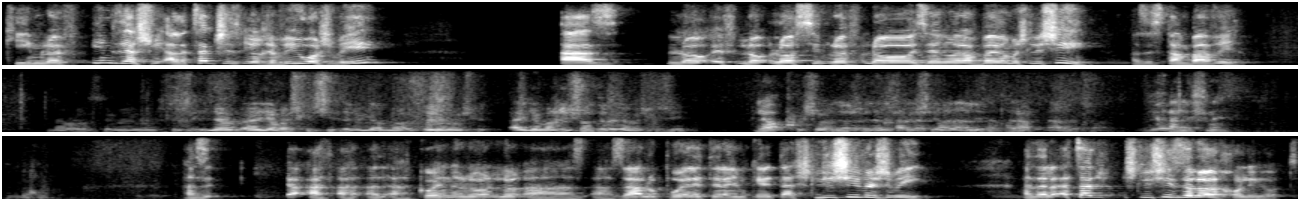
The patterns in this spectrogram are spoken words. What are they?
כי אם, לא, אם זה השביעי, על הצד שהרביעי הוא השביעי, אז לא, לא, לא, לא, לא הזינו עליו ביום השלישי, אז זה סתם באוויר. למה לא עושים ביום השלישי? היום השלישי זה לא יום השלישי? היום הראשון זה לא יום השלישי? לא, אחד לפני. נכון. אז הכהן, לא, לא, הזעה לא פועלת, אלא אם כן הייתה שלישי ושביעי. אז על הצד שלישי זה לא יכול להיות.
